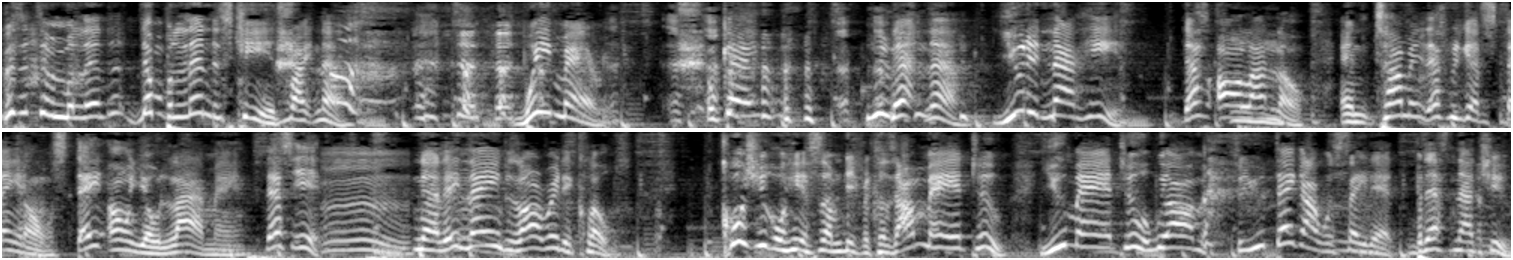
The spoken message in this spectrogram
Listen to me, Melinda. Them Melinda's kids right now. We married. Okay? Now, now, you did not hear. That's all I mm. know. And Tommy, that's what you got to stay on. Stay on your lie, man. That's it. Mm. Now, their names is already close. Of course you're going to hear something different because I'm mad too. You mad too. We all mad. So you think I would say that, but that's not you.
